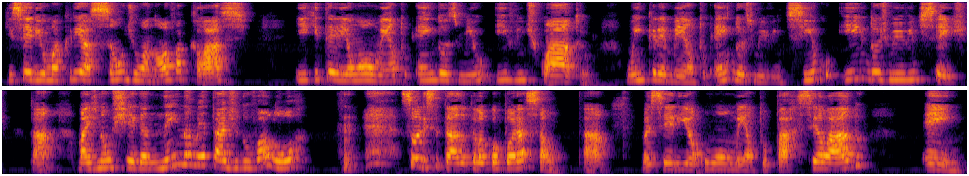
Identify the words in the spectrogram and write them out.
que seria uma criação de uma nova classe e que teria um aumento em 2024 um incremento em 2025 e em 2026, tá? Mas não chega nem na metade do valor solicitado pela corporação, tá? Mas seria um aumento parcelado em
